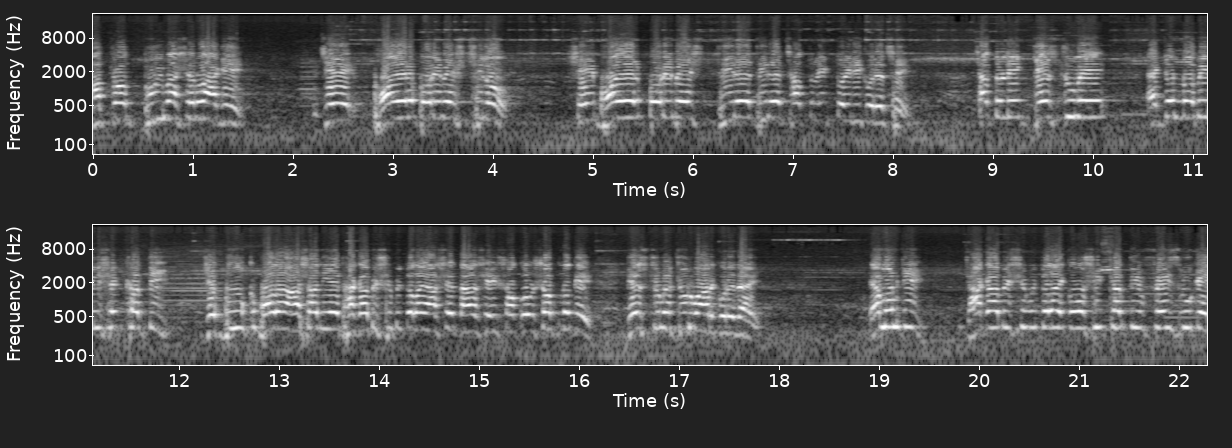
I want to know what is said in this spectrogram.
মাত্র দুই মাসেরও আগে যে ভয়ের পরিবেশ ছিল, সেই ভয়ের পরিবেশ ধীরে ধীরে ছাত্রলীগ তৈরি করেছে। ছাত্রলীগ গেস্ট রুমে একজন নবীন শিক্ষার্থী যে বুক ভরা আশা নিয়ে ঢাকা বিশ্ববিদ্যালয়ে আসে, তার সেই সকল স্বপ্নকে গেস্ট রুমে চুরমার করে দেয়। এমনকি ঢাকা বিশ্ববিদ্যালয়ে কোনো শিক্ষার্থী ফেসবুকে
